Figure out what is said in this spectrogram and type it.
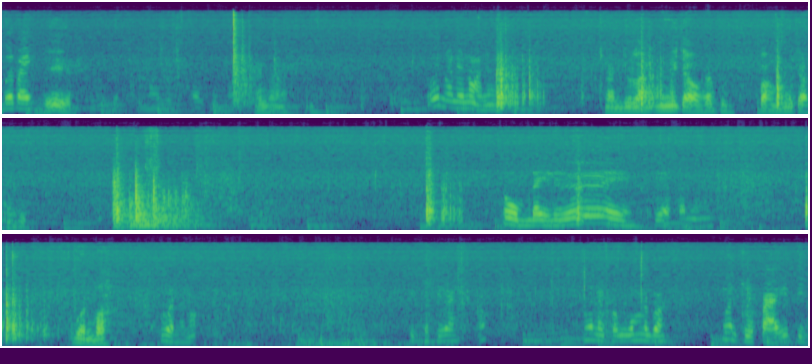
เบิดไปดีเห็นไหมโอ้ยน้อยหน่อยนึงนั่นอยู่หลังมือเจ้าครับพุ่นป้องมือเจ้าทั้งพุ่น มได้เลยเรียกกันนะอ้วนบ่ส่วนนะเนาะติดกับที่ว่าเอ้าเมื่อไหร่ก็งมมันบ่เมื่อสู่ป่าอีติ่ง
